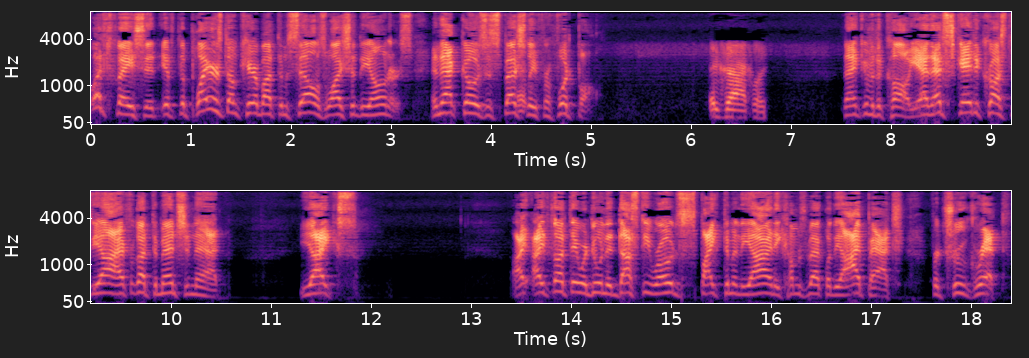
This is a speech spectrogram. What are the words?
let's face it: if the players don't care about themselves, why should the owners? And that goes especially for football. Exactly. Thank you for the call. Yeah, that skate across the eye. I forgot to mention that. Yikes. I, I thought they were doing the Dusty Rhodes, spiked him in the eye, and he comes back with the eye patch for true grit.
